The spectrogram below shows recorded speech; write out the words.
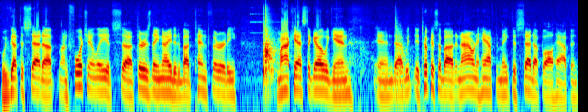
We've got the setup. Unfortunately, it's uh, Thursday night at about 10.30. Mark has to go again. And uh, we, it took us about an hour and a half to make this setup all happen.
